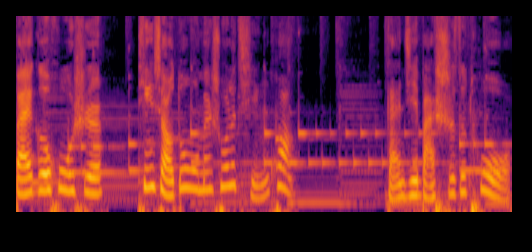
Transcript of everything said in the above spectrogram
白鸽护士听小动物们说了情况，赶紧把狮子兔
